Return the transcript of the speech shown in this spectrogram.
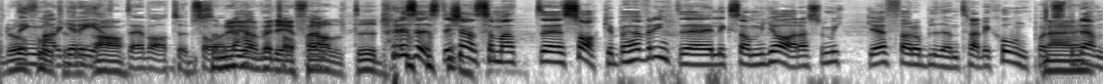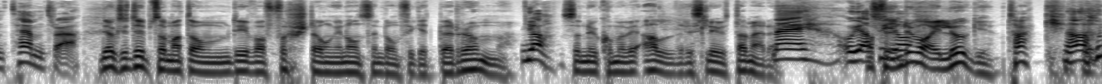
drottning. Margrethe var typ så. Så nu gör vi det för alltid. Precis, det känns som att eh, saker behöver inte liksom göra så mycket för att bli en tradition på ett Nej. studenthem tror jag. Det är också typ som att de, det var första gången någonsin de fick ett beröm. Ja. Så nu kommer vi aldrig sluta med det. Nej, och Vad alltså fin jag... du var i lugg, tack! Ja.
